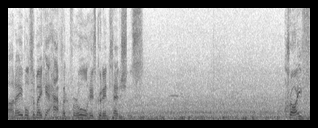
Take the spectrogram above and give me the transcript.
unable to make it happen for all his good intentions. Cruyff.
